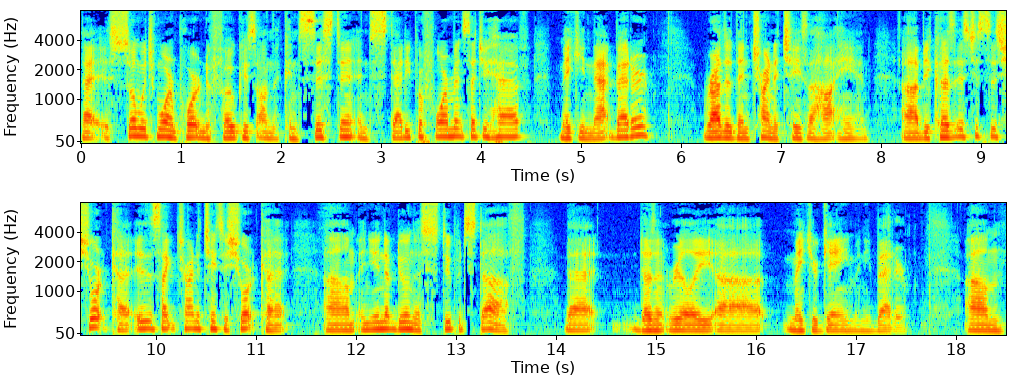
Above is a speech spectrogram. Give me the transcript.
that is so much more important to focus on the consistent and steady performance that you have, making that better, rather than trying to chase a hot hand. Uh, because it's just this shortcut. It's like trying to chase a shortcut, um, and you end up doing this stupid stuff that doesn't really uh, make your game any better. Um,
